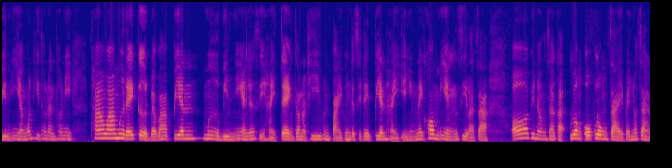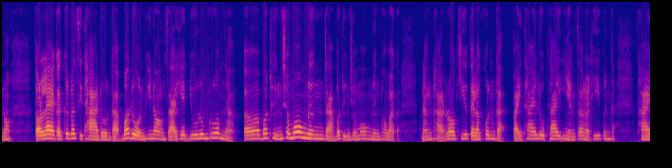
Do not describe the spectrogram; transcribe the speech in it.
บินเอียงวันที่เท่านั้นเท่านี้ ถ้าว่ามือใดเกิดแบบว่าเปลี่ยนมือบินเอียงจังซี่ให้แจ้งเจ้าหน้าที่เพิ่นไปเพิ่นก็สิได้เปลี่ยนให้อียังในข้อมอียงจังสีล่ะจ้าอ๋อพี่น้องจ้าก็ล่วงอกลงใจไปเนาะจ้าเนาะ ตอนแรกก็คิดว่าสิทาโดนกับบ่โดนพี่น้องจ่าเฮ็ดยูร่วมๆเนี่ยเออบ่ถึงชั่วโมงหนึ่งจ้าบ่ถึงชั่วโมงหนึ่งเพราะว่าก็นั่งถ่ารอคิวแต่ละคนก็ไปถ่ายรูปถ่ายเอียงเจ้าหน้าที่เพิ่นก็ถ่าย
